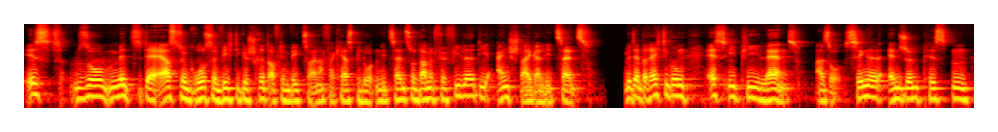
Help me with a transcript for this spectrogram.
ist somit der erste große wichtige Schritt auf dem Weg zu einer Verkehrspilotenlizenz und damit für viele die Einsteigerlizenz. Mit der Berechtigung SEP Land, also Single Engine Piston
